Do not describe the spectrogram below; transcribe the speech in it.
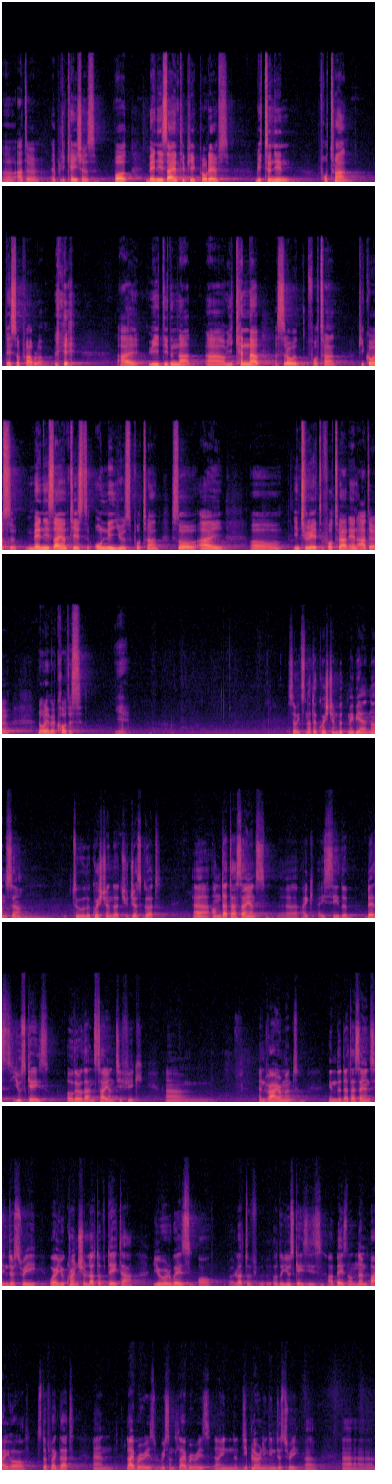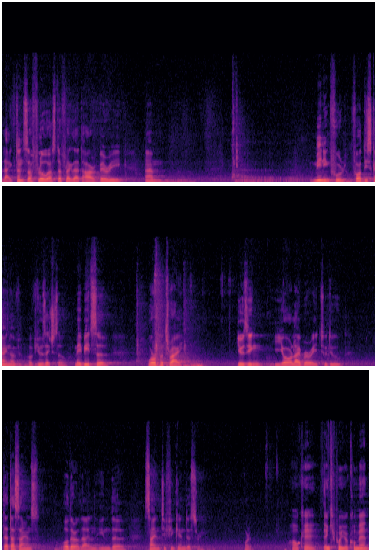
other applications. But many scientific programs written in Fortran, that's a problem. I, we did not, uh, we cannot throw Fortran because many scientists only use Fortran. So I uh, integrate Fortran and other low-level codes. Yeah. So it's not a question, but maybe an answer to the question that you just got. Uh, on data science, uh, I, I see the best use case other than scientific um, environment in the data science industry where you crunch a lot of data, you always, or a lot of, of the use cases are based on NumPy or stuff like that. And libraries, recent libraries uh, in the deep learning industry, uh, uh, like TensorFlow or stuff like that, are very um, meaningful for this kind of, of usage. So maybe it's worth a try using your library to do data science other than in the scientific industry. Okay, thank you for your comment.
